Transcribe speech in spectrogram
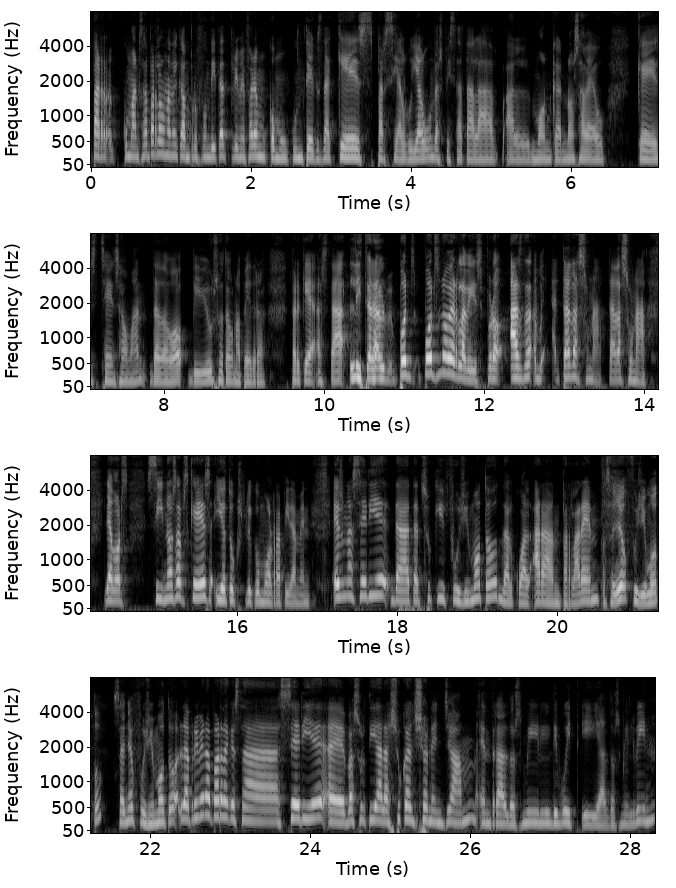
per començar a parlar una mica en profunditat, primer farem com un context de què és, per si algú hi ha algun despistat a la, al món que no sabeu què és Chainsaw Man, de debò, viviu sota una pedra, perquè està literal... Pots, pots no haver-la vist, però has de- t'ha de sonar, t'ha de sonar. Llavors, si no saps què és, jo t'ho explico molt ràpidament. És una sèrie de Tatsuki Fujimoto, del qual ara en parlarem, El senyor Fujimoto. senyor Fujimoto. La primera part d'aquesta sèrie eh, va sortir a la Shukan Shonen Jump entre el 2018 i el 2020,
